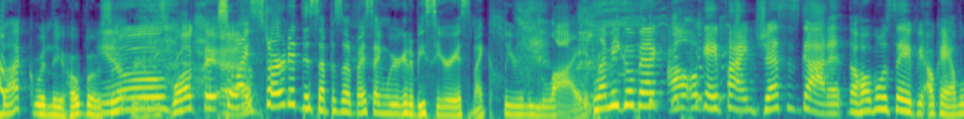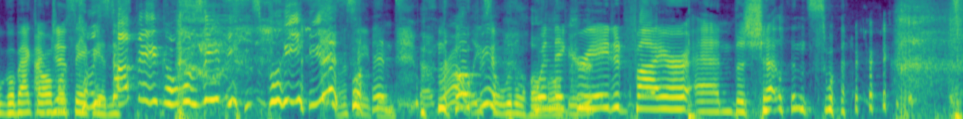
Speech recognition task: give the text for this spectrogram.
Back when the Homo You know- sapiens walked the So I started this episode by saying we were going to be serious, and I clearly lied. Let me go back. I'll, okay, fine. Jess has got it. The Homo sapien. Okay, I will go back to I'm Homo just- Can Can we sapiens. stop being Homo sapiens, please? Homo sapiens. We're at least a little homo when they here. created fire and the Shetland sweater.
